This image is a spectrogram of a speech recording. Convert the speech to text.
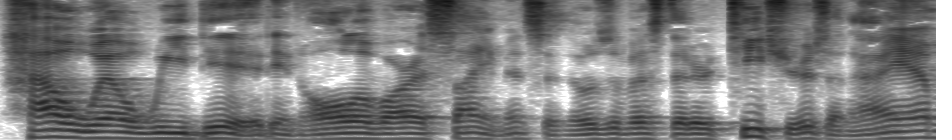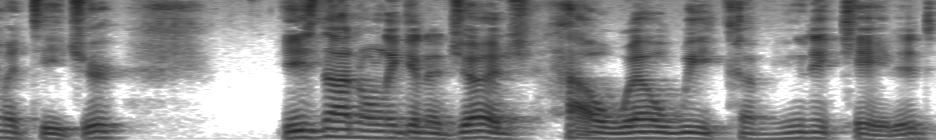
how well we did in all of our assignments, and those of us that are teachers, and I am a teacher, He's not only going to judge how well we communicated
